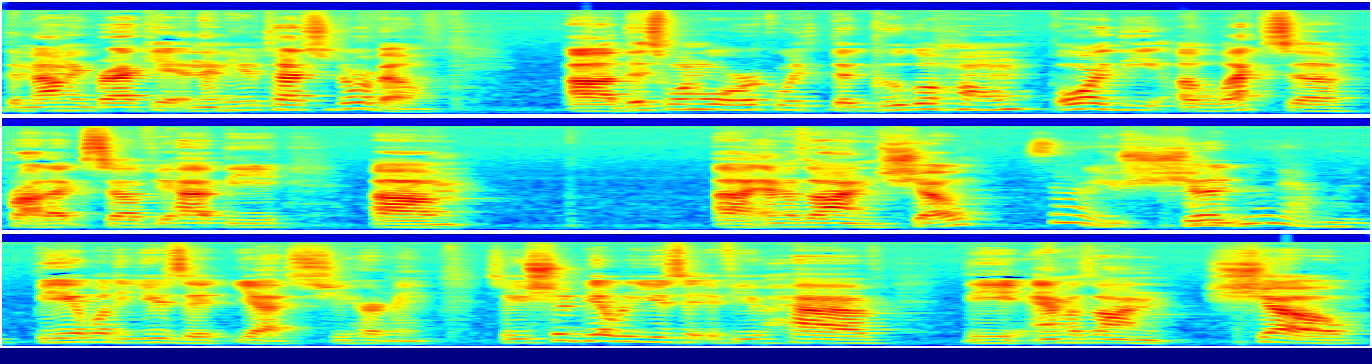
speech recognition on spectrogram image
the mounting bracket, and then you attach the doorbell. Uh, this one will work with the Google Home or the Alexa product. So if you have the um, uh, Amazon Show, Sorry, you should know that one. be able to use it. Yes, she heard me. So you should be able to use it if you have the Amazon Show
